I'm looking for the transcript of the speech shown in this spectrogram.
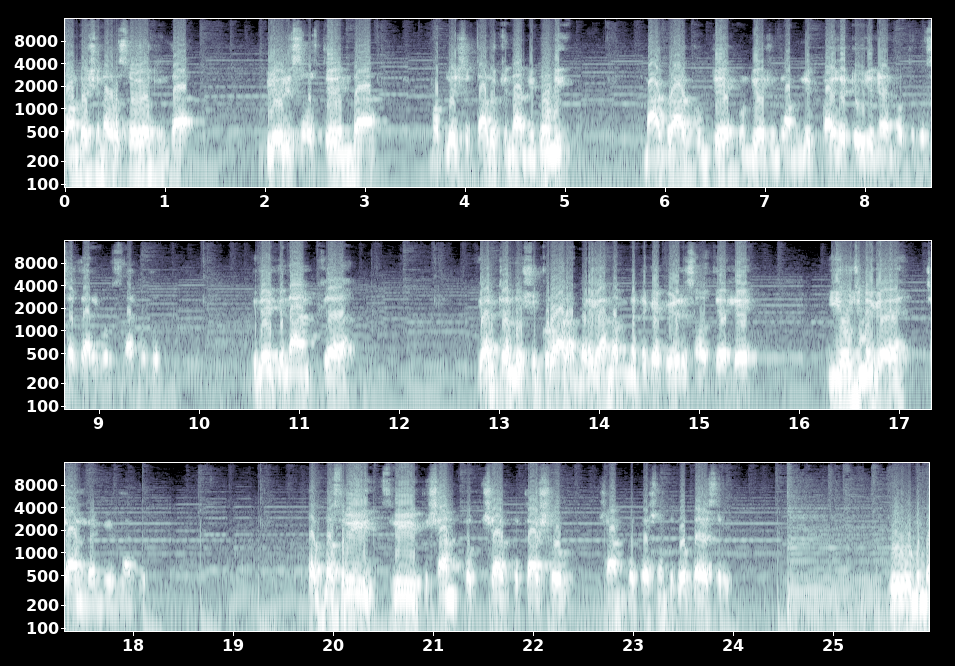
ಫೌಂಡೇಶನ್ ಅವರ ಸಹಯೋಗದಿಂದ ಬಿಎಡಿ ಸಂಸ್ಥೆಯಿಂದ ಮೊದಲೇಶ್ವರ ತಾಲೂಕಿನ ನಿಡೋಣಿ ನಾಗರಾಳ್, ಕುಂಟೆ ಕುಂಡಿ ಗ್ರಾಮದಲ್ಲಿ ಪೈಲಟ್ ಯೋಜನೆಯನ್ನು ಒಂದು ದಿವಸ ಜಾರಿಗೊಳಿಸಲಾಗುವುದು. ಇದೇ ದಿನಾಂಕ ಎಂಟರಂದು ಶುಕ್ರವಾರ ಬೆಳಿಗ್ಗೆ ಹನ್ನೊಂದು ಗಂಟೆಗೆ ಬೇಡಿ ಸಂಸ್ಥೆಯಲ್ಲಿ ಈ ಯೋಜನೆಗೆ ಚಾಲನೆ ನೀಡಲಾಗುವುದು ಪದ್ಮಶ್ರೀ ಶ್ರೀ ಪ್ರಶಾಂತ್ ಪ್ರಶಾಂತ್ ಪ್ರಕಾಶ್ ಅವರು, ಪ್ರಶಾಂತ್ ಪ್ರಕಾಶ್ ಅಂತ ದೊಡ್ಡ ಹೆಸರು. ಇವರು ನಿಮ್ಮ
